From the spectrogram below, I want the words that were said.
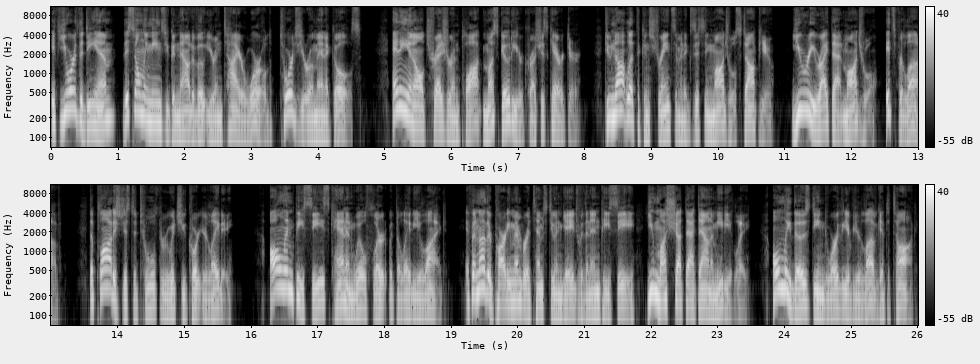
If you're the DM, this only means you can now devote your entire world towards your romantic goals. Any and all treasure and plot must go to your crush's character. Do not let the constraints of an existing module stop you. You rewrite that module. It's for love. The plot is just a tool through which you court your lady. All NPCs can and will flirt with the lady you like. If another party member attempts to engage with an NPC, you must shut that down immediately. Only those deemed worthy of your love get to talk.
